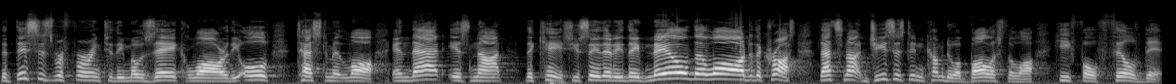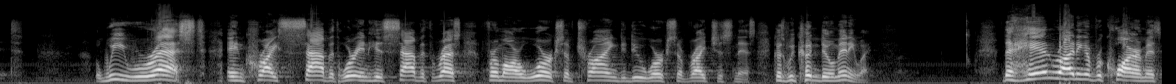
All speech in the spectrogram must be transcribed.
that this is referring to the Mosaic law or the Old Testament law, and that is not the case. You say that they've nailed the law to the cross. That's not, Jesus didn't come to abolish the law, he fulfilled it. We rest in Christ's Sabbath. We're in his Sabbath rest from our works of trying to do works of righteousness because we couldn't do them anyway. The handwriting of requirements,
